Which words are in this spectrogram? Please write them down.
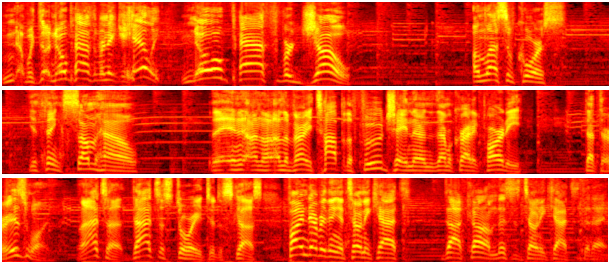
No, no path for Nikki Haley. No path for Joe. Unless, of course, you think somehow, on the, on the very top of the food chain there in the Democratic Party, that there is one. That's a that's a story to discuss. Find everything at TonyKatz.com. This is Tony Katz today.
